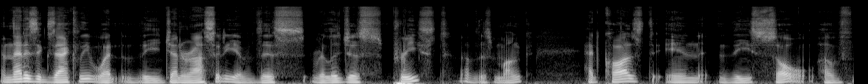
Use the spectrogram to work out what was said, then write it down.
And that is exactly what the generosity of this religious priest, of this monk, had caused in the soul of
